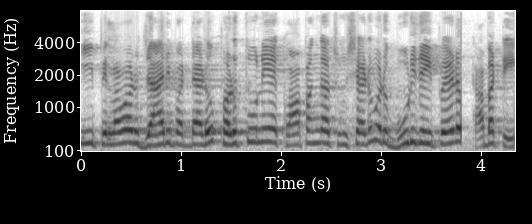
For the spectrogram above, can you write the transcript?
ఈ పిల్లవాడు జారి పడ్డాడు పడుతూనే కోపంగా చూశాడు వాడు బూడిదైపోయాడు. కాబట్టి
